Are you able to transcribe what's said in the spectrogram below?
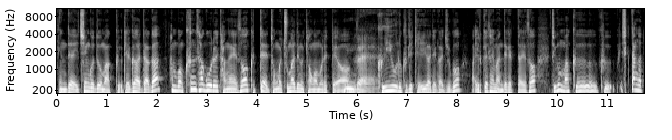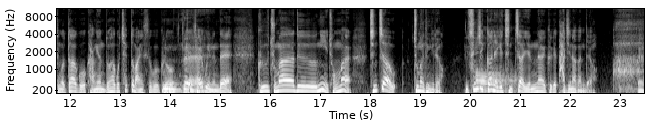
근데 이 친구도 막 그 개그하다가 한 번 큰 사고를 당해서 그때 정말 주마등을 경험을 했대요. 네. 그 이후로 그게 계기가 돼가지고 아 이렇게 살면 안 되겠다 해서 지금 막 그 그 식당 같은 것도 하고 강연도 하고 책도 많이 쓰고 그렇게 음, 네. 살고 있는데 그 주마등이 정말 진짜 주마등이래요. 이 순식간에 어. 이게 진짜 옛날 그게 다 지나간대요. 아. 예.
